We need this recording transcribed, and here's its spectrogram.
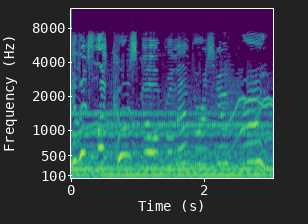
He looks like Kuzco from Emperor's New Groove.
